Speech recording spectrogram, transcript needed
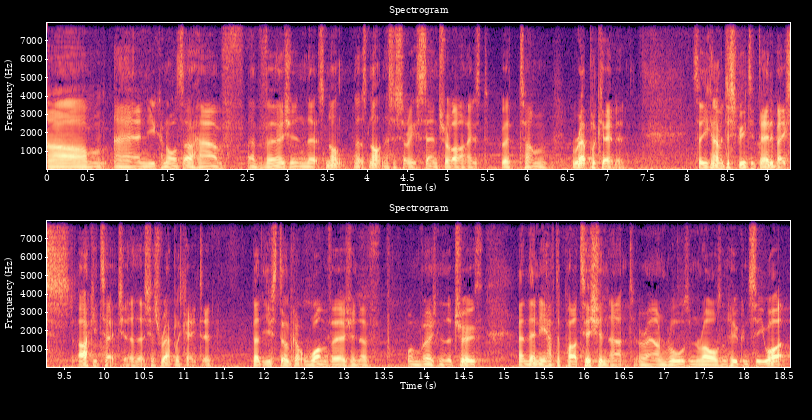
Um, and you can also have a version that's not, that's not necessarily centralized, but um, replicated. So, you can have a distributed database architecture that's just replicated, but you've still got one version of, one version of the truth. And then you have to partition that around rules and roles and who can see what.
